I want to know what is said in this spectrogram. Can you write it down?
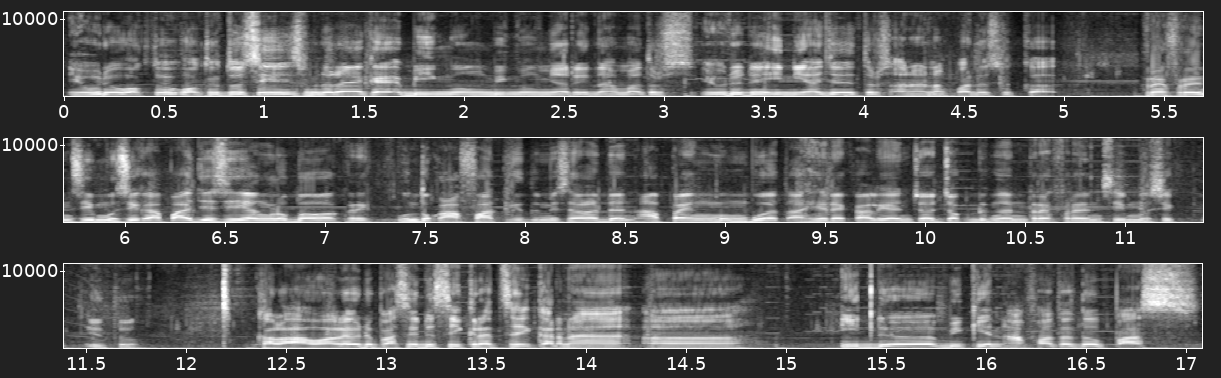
Ya udah waktu waktu itu sih sebenarnya kayak bingung bingung nyari nama terus ya udah deh ini aja terus anak-anak pada suka Referensi musik apa aja sih yang lo bawa, Krik? Untuk Avat gitu misalnya, dan apa yang membuat akhirnya kalian cocok dengan referensi musik itu? Kalau awalnya udah pasti The Secret sih karena eh, ide bikin Avatar tuh pas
